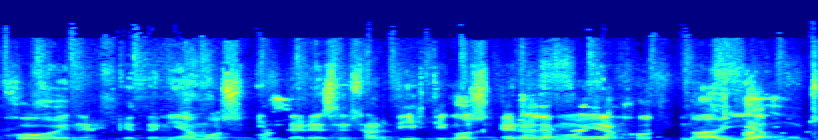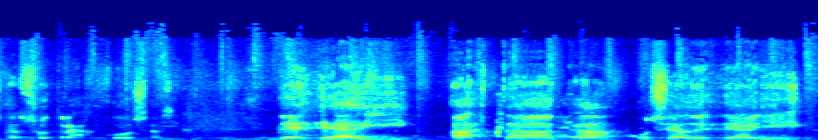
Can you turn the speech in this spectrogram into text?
jóvenes que teníamos intereses artísticos era la movida joven. No había muchas otras cosas. Desde ahí hasta acá, o sea, desde ahí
